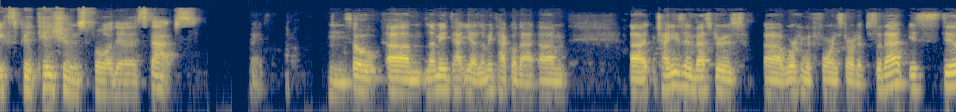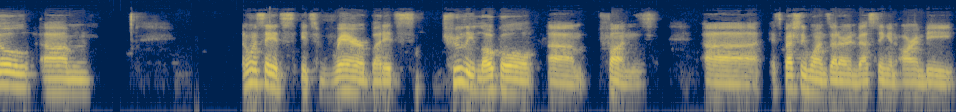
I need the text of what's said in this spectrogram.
expectations for the staffs. Right. Hmm. So um, let me yeah let me tackle that. Um, uh, Chinese investors uh, working with foreign startups. So that is still um, I don't want to say it's it's rare, but it's truly local um, funds, uh, especially ones that are investing in RMB.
